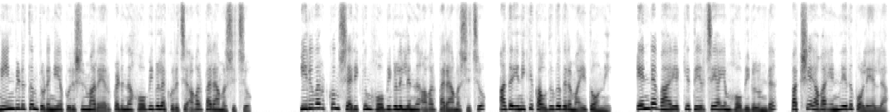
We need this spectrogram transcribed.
മീൻപിടുത്തം തുടങ്ങിയ പുരുഷന്മാർ ഏർപ്പെടുന്ന ഹോബികളെക്കുറിച്ച് അവർ പരാമർശിച്ചു. ഇരുവർക്കും ശരിക്കും ഹോബികളില്ലെന്ന് അവർ പരാമർശിച്ചു. അത് എനിക്ക് കൗതുകകരമായി തോന്നി. എന്റെ ഭാര്യയ്ക്ക് തീർച്ചയായും ഹോബികളുണ്ട് പക്ഷേ അവ എന്റേതുപോലെയല്ല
